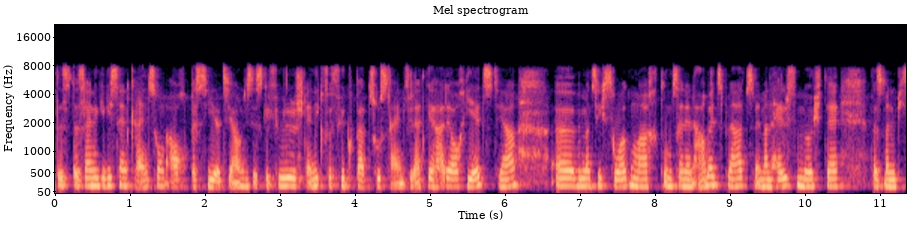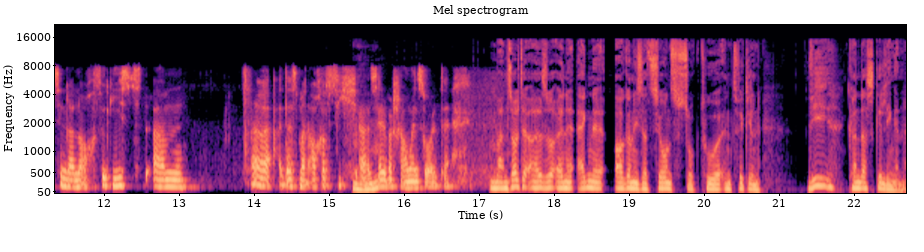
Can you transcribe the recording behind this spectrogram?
dass, dass eine gewisse Entgrenzung auch passiert, ja, und dieses Gefühl, ständig verfügbar zu sein, vielleicht gerade auch jetzt, ja, äh, wenn man sich Sorgen macht um seinen Arbeitsplatz, wenn man helfen möchte, dass man ein bisschen dann auch vergisst, ähm, äh, dass man auch auf sich äh, mhm. selber schauen sollte. Man sollte also eine eigene Organisationsstruktur entwickeln. Wie kann das gelingen?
